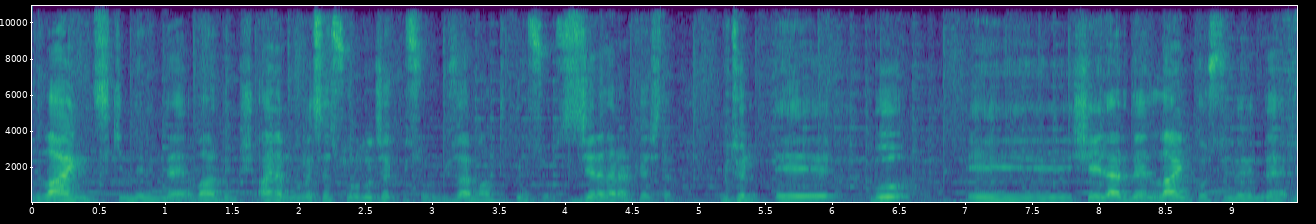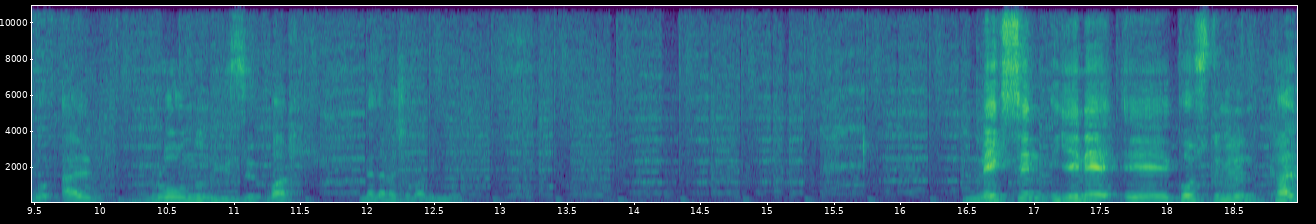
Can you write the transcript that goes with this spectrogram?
Line skinlerinde var demiş. Aynen bu mesela sorulacak bir soru. Güzel mantıklı bir soru. Sizce neden arkadaşlar? Bütün eee, bu eee, şeylerde Line kostümlerinde bu Elbron'un yüzü var. Neden acaba bilmiyorum. Max'in yeni e, kostümünün kalp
